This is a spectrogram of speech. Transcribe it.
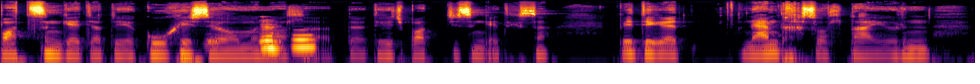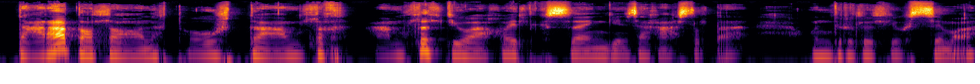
бодсон гэд одоо яг гүүхээсээ өмнө бол одоо тэгэж бодож исэн гэд гисэн. Би тэгээд 8 дахь асуултаа ер нь дараа 7 хоногт өөртөө амлах амлалт юу авах вэ гэсэн энгийн сайхан асуултаа өндөрлүүлэхийг хүссэн юм аа.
